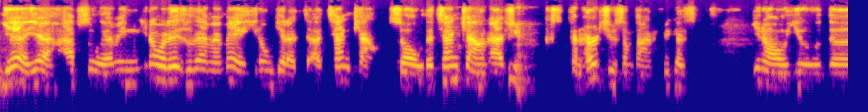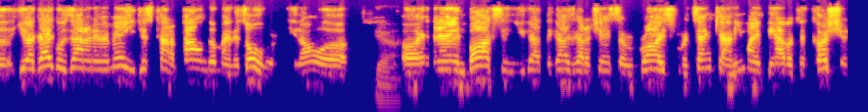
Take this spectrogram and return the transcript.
Yeah, yeah, absolutely. I mean, you know what it is with MMA, you don't get a, a 10 count. So the 10 count actually yeah. can hurt you sometimes because, you know, you the you, a guy goes down in MMA, you just kind of pound them and it's over, you know. Uh, yeah. Uh, and in boxing, you got the guy's got a chance to rise from a 10 count. He might be have a concussion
